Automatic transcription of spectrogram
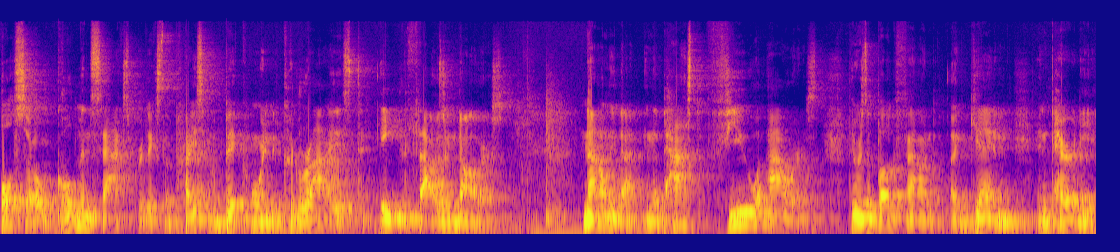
Also, Goldman Sachs predicts the price of Bitcoin could rise to $8,000. Not only that, in the past few hours, there was a bug found again in Parity,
